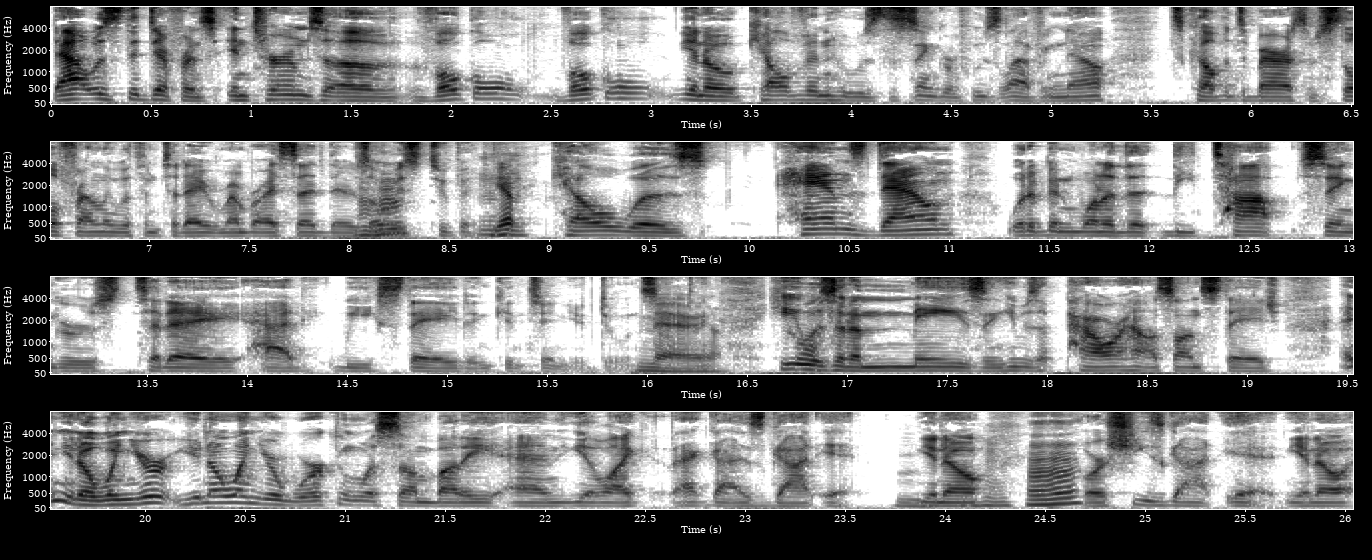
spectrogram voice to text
that was the difference in terms of vocal vocal. You know, Kelvin, who was the singer of Who's Laughing Now, it's Kelvin Tabaris. I'm still friendly with him today. Remember, I said there's always two. Mm-hmm. Yep. Kel was hands down would have been one of the, the top singers today had we stayed and continued doing something. yeah. He was an amazing. He was a powerhouse on stage. And you know when you're you know when you're working with somebody and you're like that guy's got it, you know, Mm-hmm. or she's got it, you know.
